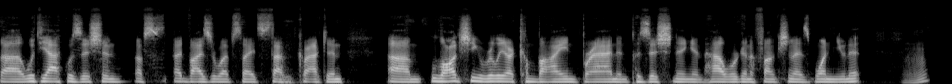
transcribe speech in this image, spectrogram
uh, with the acquisition of advisor websites Snappy Kraken um, launching really our combined brand and positioning and how we're going to function as one unit Mhm.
